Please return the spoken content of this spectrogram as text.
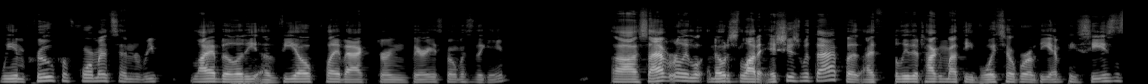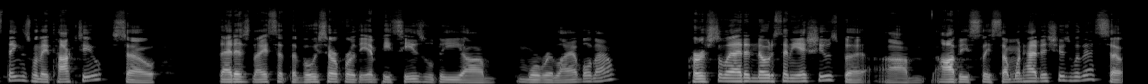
We improve performance and reliability of VO playback during various moments of the game. Uh, so I haven't really noticed a lot of issues with that, but I believe they're talking about the voiceover of the NPCs and things when they talk to you. So that is nice that the voiceover of the NPCs will be um, more reliable now. Personally, I didn't notice any issues, but um, obviously someone had issues with it. So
